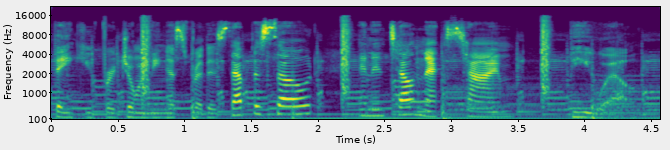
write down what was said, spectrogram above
Thank you for joining us for this episode, and until next time, be well.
